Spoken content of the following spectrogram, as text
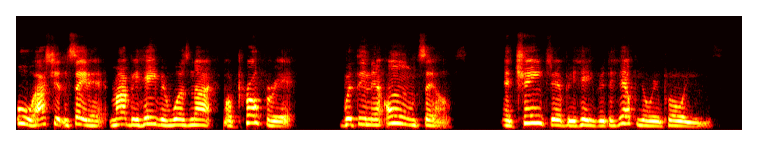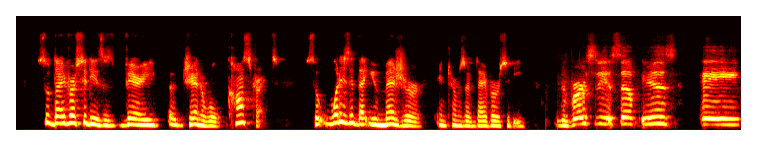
oh, I shouldn't say that. My behavior was not appropriate within their own selves and change their behavior to help your employees. So, diversity is a very uh, general construct. So, what is it that you measure in terms of diversity? Diversity itself is a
